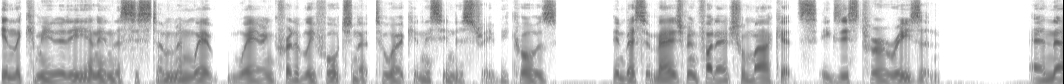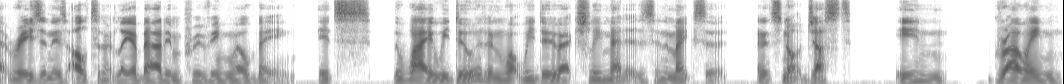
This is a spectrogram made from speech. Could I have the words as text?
in the community and in the system. And we're, we're incredibly fortunate to work in this industry because investment management, financial markets exist for a reason. And that reason is ultimately about improving well being. It's the way we do it and what we do actually matters and it makes it, and it's not just in growing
